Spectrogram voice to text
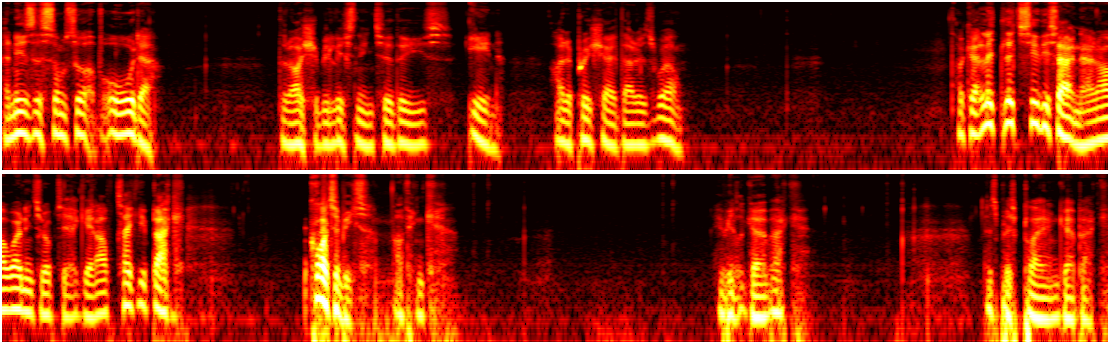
and is there some sort of order that I should be listening to these in? I'd appreciate that as well. Okay, let, let's see this out now, and I won't interrupt it again. I'll take it back quite a bit, I think. If it'll go back. Let's press play and go back.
